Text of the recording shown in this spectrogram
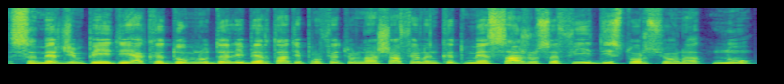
să mergem pe ideea că Domnul dă libertate profetului în așa fel încât mesajul să fie distorsionat. Nu.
